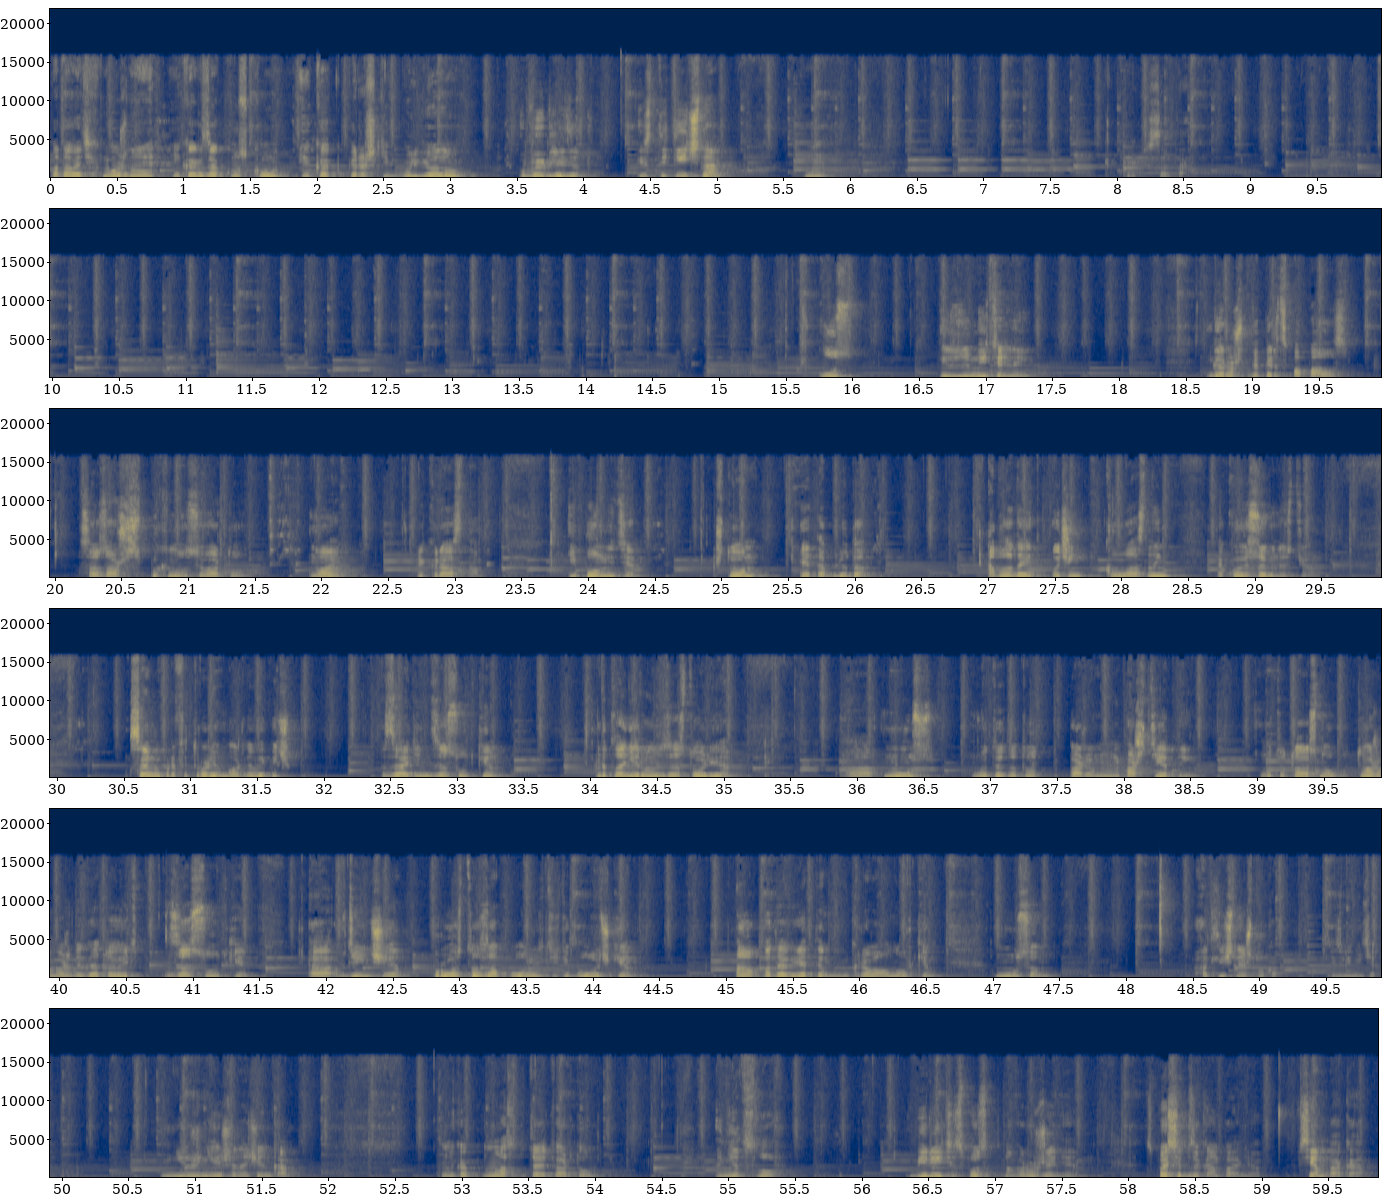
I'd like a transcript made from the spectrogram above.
Подавать их можно и как закуску, и как пирожки к бульону. Выглядит эстетично. М -м. Какая красота. Вкус изумительный. Горошинка перец попалась. Сразу аж вспыхнуло все во рту. Ой, прекрасно. И помните, что это блюдо обладает очень классной такой особенностью. Сами профитроли можно выпечь за день, за сутки до планируемого застолья. А мусс, вот этот вот паштетный, вот эту основу, тоже можно готовить за сутки. А в денче просто заполнить эти булочки подогретым в микроволновке муссом. Отличная штука, извините. Нежнейшая начинка. Как масло тает во рту. Нет слов. Берите способ на вооружение. Спасибо за компанию. Всем пока.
